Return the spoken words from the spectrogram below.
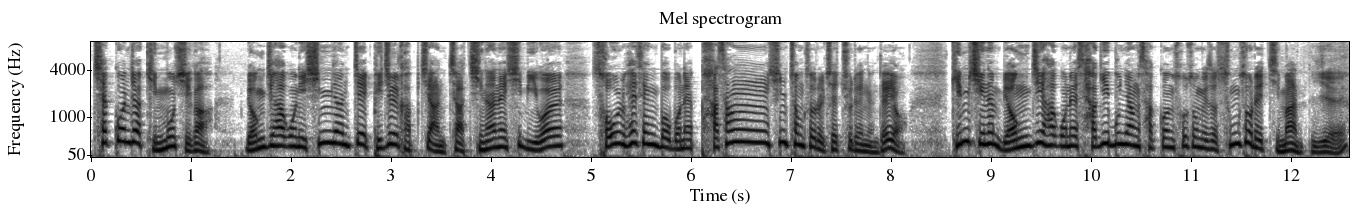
채권자 김모 씨가 명지학원이 10년째 빚을 갚지 않자 지난해 12월 서울회생법원에 파상 신청서를 제출했는데요. 김 씨는 명지학원의 사기 분양 사건 소송에서 승소를 했지만 예.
